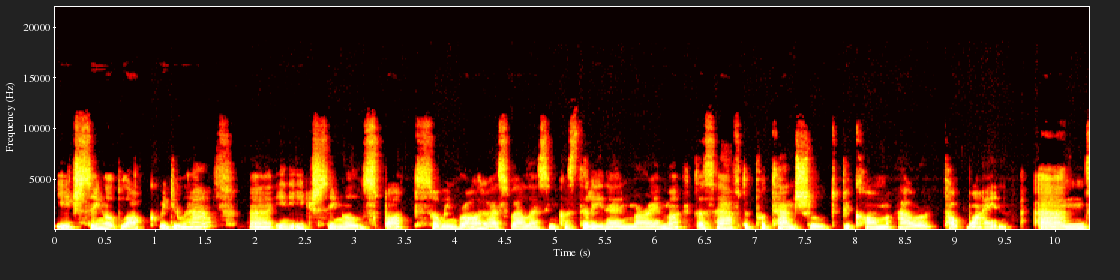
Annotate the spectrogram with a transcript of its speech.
each single block we do have uh, in each single spot, so in Radda as well as in Castellina and Maremma, does have the potential to become our top wine. And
